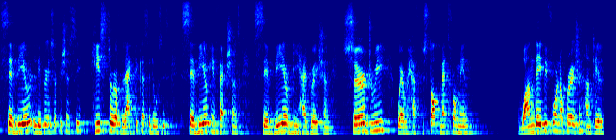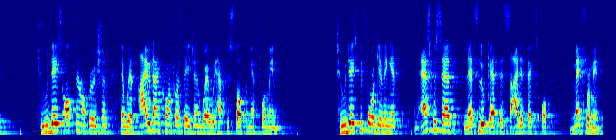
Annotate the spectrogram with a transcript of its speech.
severe liver insufficiency, history of lactic acidosis, severe infections, severe dehydration, surgery where we have to stop metformin one day before an operation until two days after an operation. Then we have iodine contrast agent where we have to stop metformin two days before giving it. And as we said, let's look at the side effects of metformin.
